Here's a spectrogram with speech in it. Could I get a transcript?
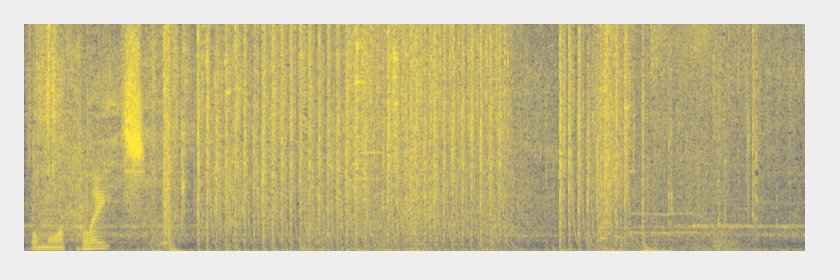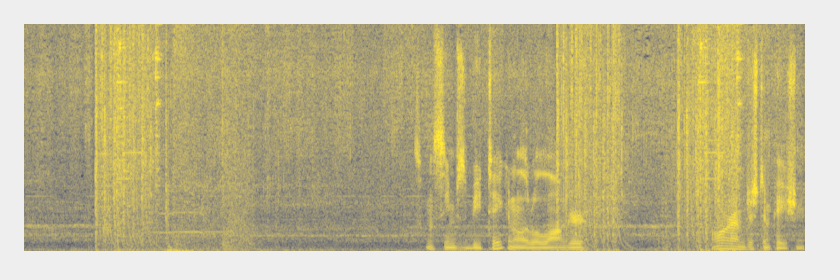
Couple more plates. This one seems to be taking a little longer. Or I'm just impatient.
